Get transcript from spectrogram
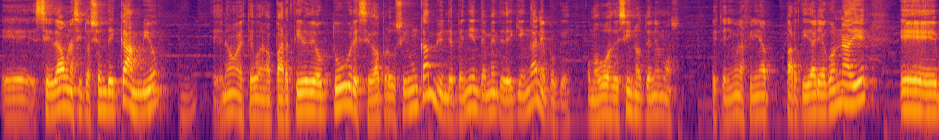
eh, se da una situación de cambio, eh, ¿no? este, bueno, a partir de octubre se va a producir un cambio independientemente de quién gane, porque como vos decís no tenemos este, ninguna afinidad partidaria con nadie, eh,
